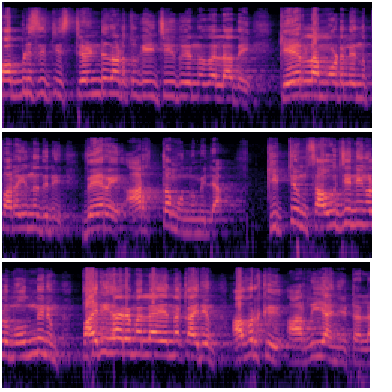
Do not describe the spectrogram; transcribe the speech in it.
പബ്ലിസിറ്റി സ്റ്റണ്ട് നടത്തുകയും ചെയ്തു എന്നതല്ലാതെ കേരള മോഡൽ എന്ന് പറയുന്നതിന് വേറെ അർത്ഥമൊന്നുമില്ല. കിറ്റും സൗജന്യങ്ങളും ഒന്നിനും പരിഹാരമല്ല എന്ന കാര്യം അവർക്ക് അറിയാഞ്ഞിട്ടല്ല.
